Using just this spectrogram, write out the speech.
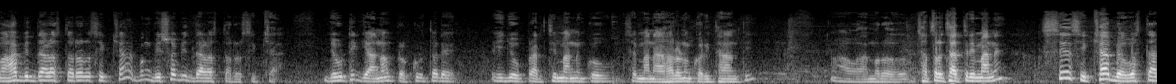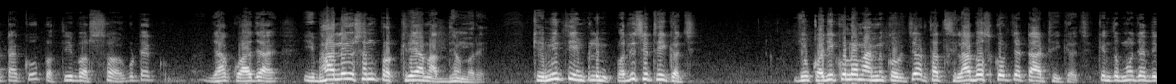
महाविद्यालय स्तर शिक्षा और विश्वविद्यालय स्तर शिक्षा जो भी ज्ञान प्रकृत ये प्रार्थी मान को आहरण करमर छात्र छात्री मैंने से शिक्षा व्यवस्थाटा को प्रत वर्ष गोटे जहाँ कह जाए इभाल्युएसन प्रक्रिया मध्यम केमी इम्प्लीमे पलिसी ठीक अच्छे जो करिकुलम आम करे अर्थात सिलबस ठीक अच्छे कि मुझे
